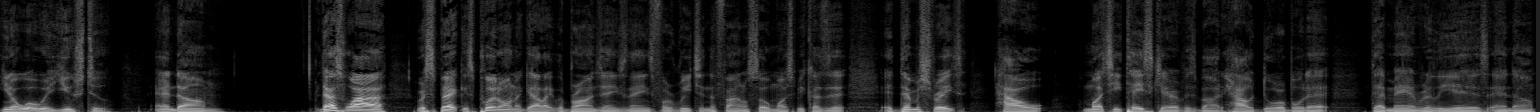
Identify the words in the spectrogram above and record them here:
You know what we're used to, and um, that's why respect is put on a guy like LeBron James names for reaching the final so much because it it demonstrates how much he takes care of his body, how durable that that man really is. And um,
